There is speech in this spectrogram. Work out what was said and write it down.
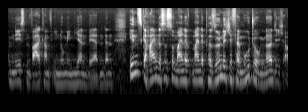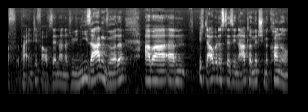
im nächsten Wahlkampf ihn nominieren werden. Denn insgeheim, das ist so meine, meine persönliche Vermutung, ne, die ich auf, bei NTV auf Sender natürlich nie sagen würde, aber ähm, ich glaube, dass der Senator Mitch McConnell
